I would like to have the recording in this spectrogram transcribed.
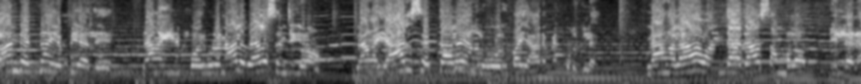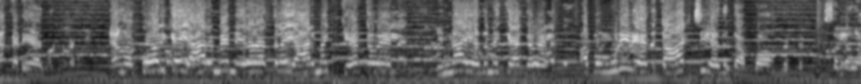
கான்ட்ராக்ட்னா எப்படி அது? நாங்க இப்போ இவ்வளவு நாள் வேலை செஞ்சுக்கிறோம். நாங்க யாரு செத்தாலும் எங்களுக்கு ஒரு ரூபாய் யாருமே கொடுக்கல. நாங்களா வந்தாதான் சம்பளம் இல்லைன்னா கிடையாது. எங்க கோரிக்கை யாருமே நிறைவேற்றல யாருமே கேட்கவே இல்லை. என்ன எதுன்னு கேட்கவே இல்லை அப்ப முடிவு எதுக்கு? ஆட்சி எதுக்கு அப்போ? சொல்லுங்க.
